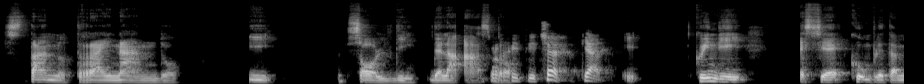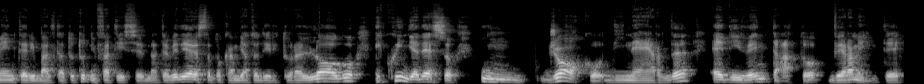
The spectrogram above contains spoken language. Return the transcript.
stanno trainando i soldi della Hasbro. Profitti, certo, chiaro. Quindi e si è completamente ribaltato tutto. Infatti, se andate a vedere, è stato cambiato addirittura il logo e quindi adesso un gioco di nerd è diventato veramente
